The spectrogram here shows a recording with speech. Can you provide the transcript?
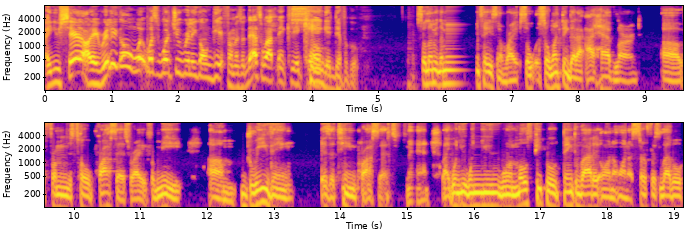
and you share, are they really going? What, what's what you really gonna get from it? So that's why I think it so, can get difficult. So let me let me tell you something, right? So so one thing that I, I have learned uh, from this whole process, right? For me, um, grieving is a team process, man. Like when you when you when most people think about it on a, on a surface level,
